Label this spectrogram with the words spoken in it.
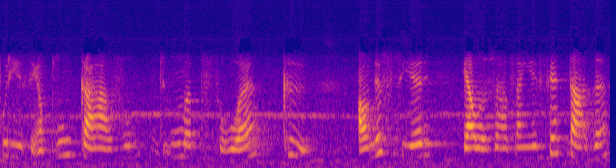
por exemplo, um caso de uma pessoa que, ao nascer, ela já vem afetada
